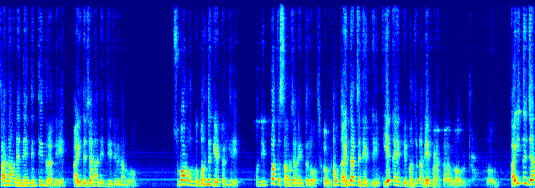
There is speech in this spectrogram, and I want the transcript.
ಸರ್ ನಾವು ನಿನ್ನೆ ನಿಂತಿದ್ರಲ್ಲಿ ಐದು ಜನ ನಿಂತಿದ್ದೀವಿ ನಾವು. ಸುಮಾರು ಒಂದು ಒಂದು ಗೇಟ್ ಅಲ್ಲಿ ಒಂದು ಇಪ್ಪತ್ತು ಸಾವಿರ ಜನ ಇದ್ದರು. ಹೌದು. ನಾವು ಒಂದು ಐದಾರು ಜನ ಇದ್ವಿ. ಏಕಾಏಕಿ ಬಂದು ನಾವೇನ್ ಮಾಡಕ್ ಹೌದು. ಹೌದು. ಐದು ಜನ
